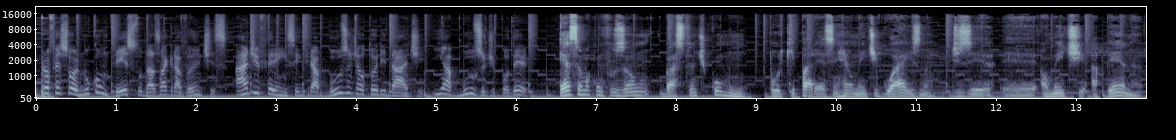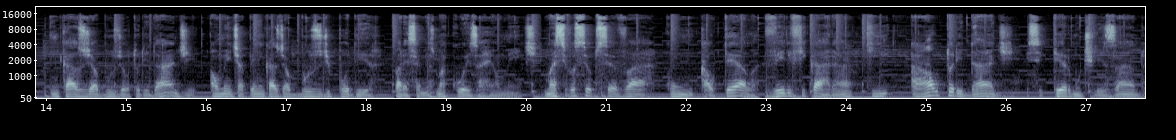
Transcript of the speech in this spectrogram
professor, no contexto das agravantes, há diferença entre abuso de autoridade e abuso de poder? Essa é uma confusão bastante comum, porque parecem realmente iguais, né? Dizer é, aumente a pena em caso de abuso de autoridade, aumente a pena em caso de abuso de poder. Parece a mesma coisa realmente. Mas se você observar com cautela, verificará que a autoridade, esse termo utilizado,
